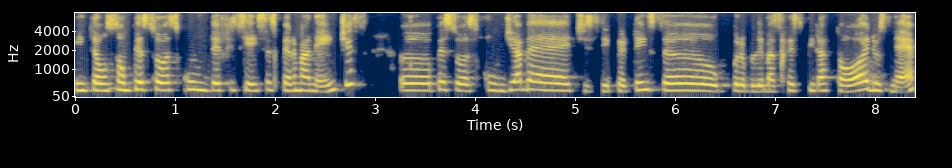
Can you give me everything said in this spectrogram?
Então, são pessoas com deficiências permanentes, pessoas com diabetes, hipertensão, problemas respiratórios, né?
